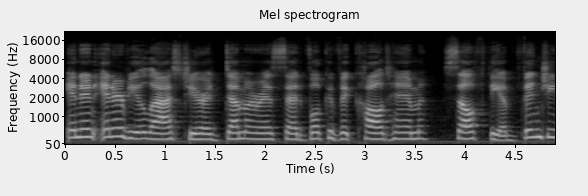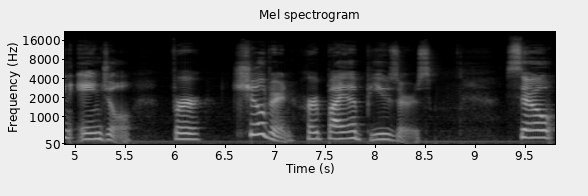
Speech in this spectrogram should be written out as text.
In an interview last year, Demarest said Vukovich called himself the avenging angel for children hurt by abusers. So,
